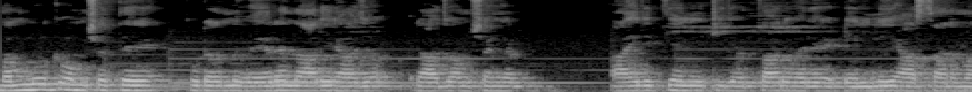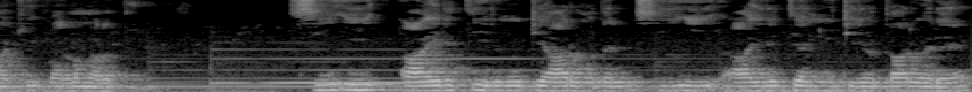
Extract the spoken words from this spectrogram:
മംലൂക്ക് വംശത്തെ തുടർന്ന് വേറെ നാല് രാജ രാജവംശങ്ങൾ ആയിരത്തി അഞ്ഞൂറ്റി ഇരുപത്തി ആറ് വരെ ഡൽഹി ആസ്ഥാനമാക്കി ഭരണം നടത്തി. സി ഇ ആയിരത്തി ഇരുന്നൂറ്റി ആറ് മുതൽ സി ഇ ആയിരത്തി അഞ്ഞൂറ്റി ഇരുപത്തി ആറ് വരെ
